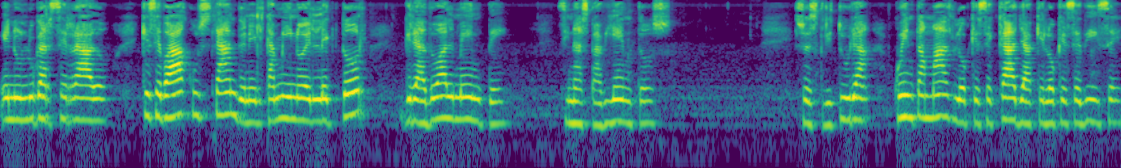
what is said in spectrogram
en un lugar cerrado que se va ajustando en el camino del lector gradualmente, sin aspavientos. Su escritura cuenta más lo que se calla que lo que se dice,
